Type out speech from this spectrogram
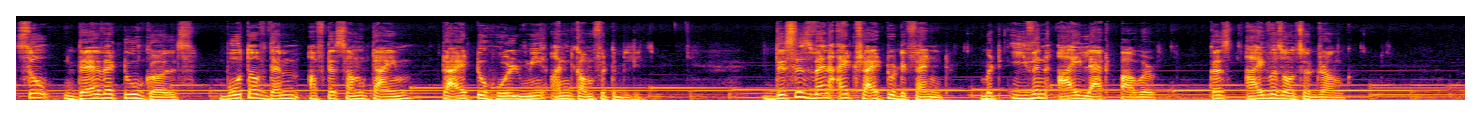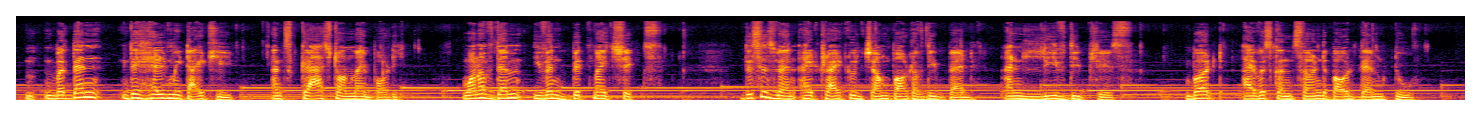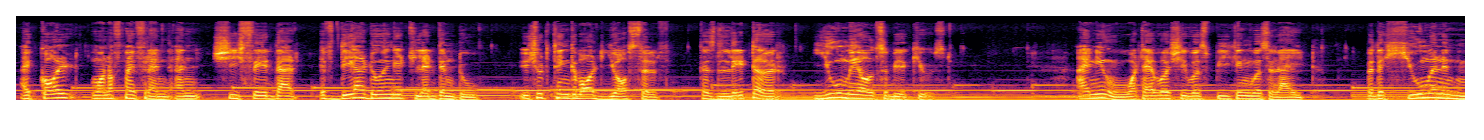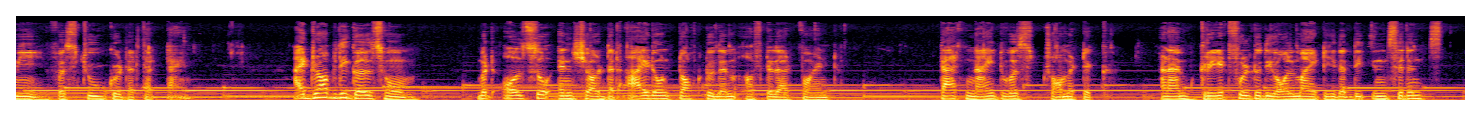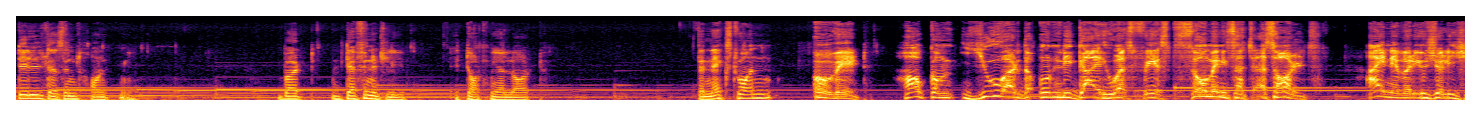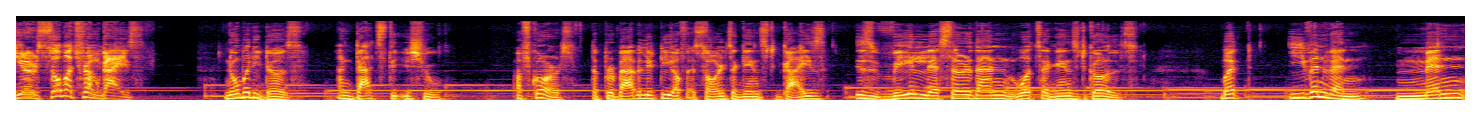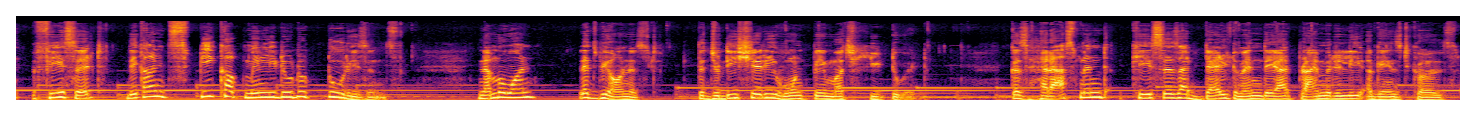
So there were two girls, both of them after some time tried to hold me uncomfortably. This is when I tried to defend, but even I lacked power because I was also drunk. But then they held me tightly and scratched on my body. One of them even bit my cheeks. This is when I tried to jump out of the bed and leave the place. But I was concerned about them too. I called one of my friend and she said that if they are doing it, let them do. You should think about yourself because later you may also be accused. I knew whatever she was speaking was right, but the human in me was too good at that time. I dropped the girls home, but also ensured that I don't talk to them after that point. That night was traumatic, and I'm grateful to the Almighty that the incident still doesn't haunt me. But definitely, it taught me a lot. The next one. Oh, wait. How come you are the only guy who has faced so many such assaults? I never usually hear so much from guys. Nobody does, and that's the issue. Of course, the probability of assaults against guys is way lesser than what's against girls. But even when men face it, they can't speak up mainly due to two reasons. Number one, let's be honest, the judiciary won't pay much heed to it. Because harassment cases are dealt when they are primarily against girls.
